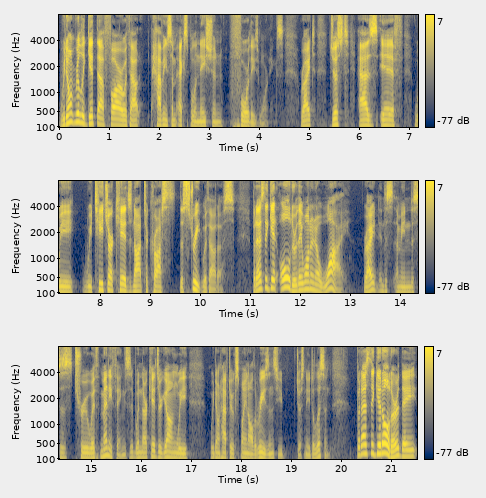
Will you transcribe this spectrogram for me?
we don't really get that far without having some explanation for these warnings, right? Just as if we we teach our kids not to cross the street without us. But as they get older, they want to know why, right? And this I mean, this is true with many things. When our kids are young, we we don't have to explain all the reasons. You just need to listen. But as they get older, they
